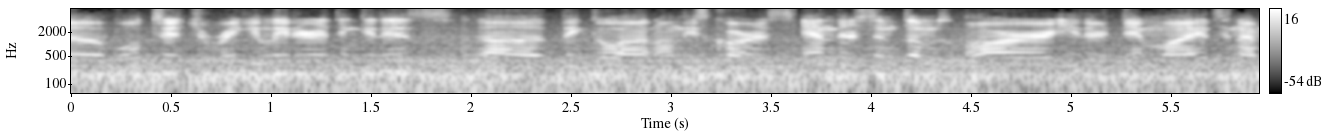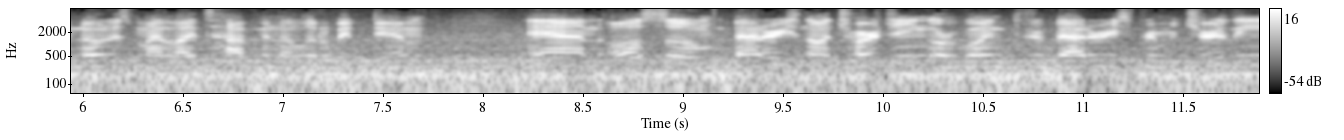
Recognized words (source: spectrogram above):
the voltage regulator, I think it is, uh, they go out on these cars. And their symptoms are either dim lights, and I've noticed my lights have been a little bit dim. And also batteries not charging or going through batteries prematurely.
